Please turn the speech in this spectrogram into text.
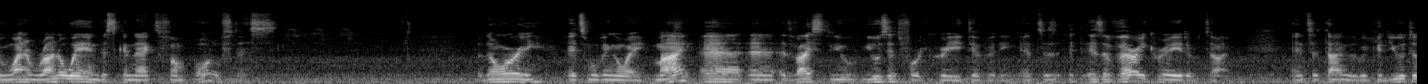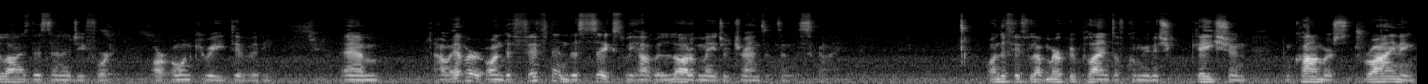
we want to run away and disconnect from all of this. But don't worry, it's moving away. My uh, uh, advice to you, use it for creativity. It is, it is a very creative time. And it's a time that we could utilize this energy for our own creativity. Um, However, on the 5th and the 6th, we have a lot of major transits in the sky. On the 5th, we have Mercury, planet of communication and commerce, trining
